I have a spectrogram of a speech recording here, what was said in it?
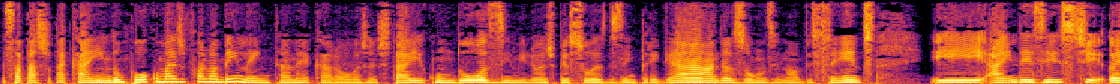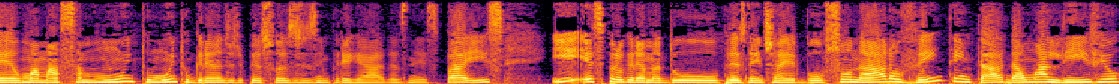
Essa taxa está caindo um pouco, mas de forma bem lenta, né, Carol? A gente está aí com 12 milhões de pessoas desempregadas, 11,900 e ainda existe é, uma massa muito, muito grande de pessoas desempregadas nesse país. E esse programa do presidente Jair Bolsonaro vem tentar dar um alívio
